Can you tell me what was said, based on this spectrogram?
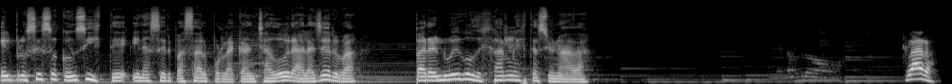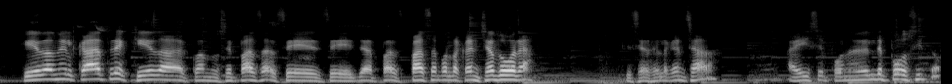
El proceso consiste en hacer pasar por la canchadora a la hierba para luego dejarla estacionada. Claro, queda en el catre, queda cuando se pasa, se, se ya pasa por la canchadora, que se hace la canchada, ahí se pone en el depósito,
